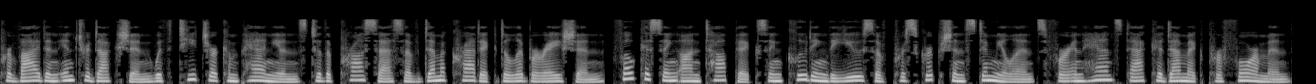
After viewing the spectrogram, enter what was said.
provide an introduction with teacher companions to the process of democratic deliberation, focusing on topics including the use of prescription stimulants for enhanced academic performance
